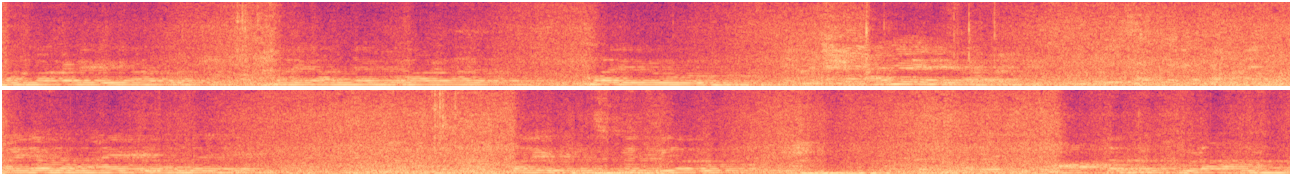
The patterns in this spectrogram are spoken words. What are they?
కర్ణాకర్ రెడ్డి గారు మరియు అంజన్ కుమార్ గారు మరియు ఆంజనేయ గారు పైన ఉన్న నాయకులందరికీ మరియు ప్రెస్ మిత్రులకు ఆఫ్టర్ గుడ్ ఆఫ్టర్నూన్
